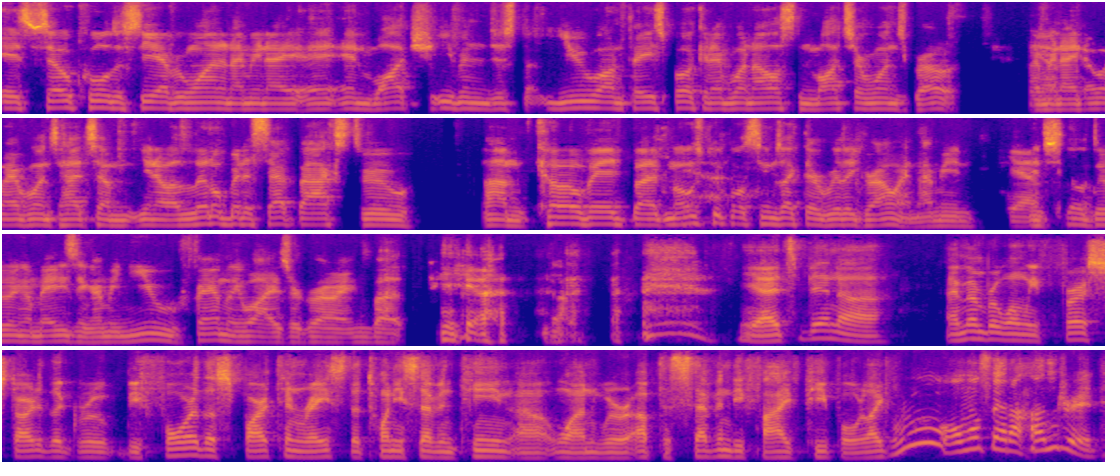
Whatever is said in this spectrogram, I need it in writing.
it's so cool to see everyone, and I mean I and watch even just you on Facebook and everyone else, and watch everyone's growth. Yeah. I mean, I know everyone's had some, you know, a little bit of setbacks through um, COVID, but most yeah. people seems like they're really growing. I mean, yeah. and still doing amazing. I mean, you family wise are growing, but yeah, yeah, yeah it's been uh I remember when we first started the group before the Spartan race, the 2017 uh, one, we were up to 75 people. We're like, Ooh, almost at 100.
